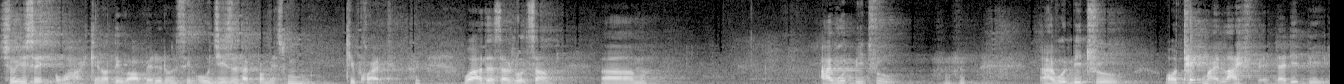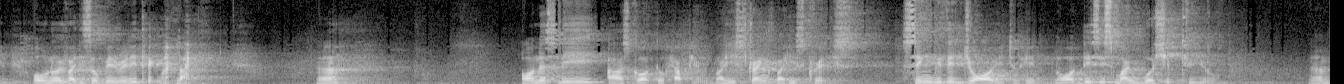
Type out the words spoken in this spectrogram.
So you say, oh, I cannot take vow, better don't sing. Oh, Jesus I promised. Hmm, keep quiet. what others? I wrote some. Um, I would be true. I would be true. Or take my life and let it be. Oh no, if I disobey, really take my life. Huh? Honestly ask God to help you by His strength, by His grace. Sing with joy to Him. Lord, this is my worship to you. Yeah?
